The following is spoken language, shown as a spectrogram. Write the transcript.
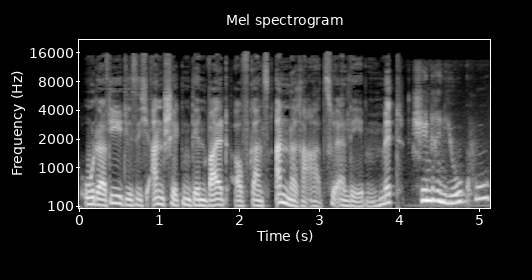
Oder die, die sich anschicken, den Wald auf ganz andere Art zu erleben. Mit Shinrin-yoku.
